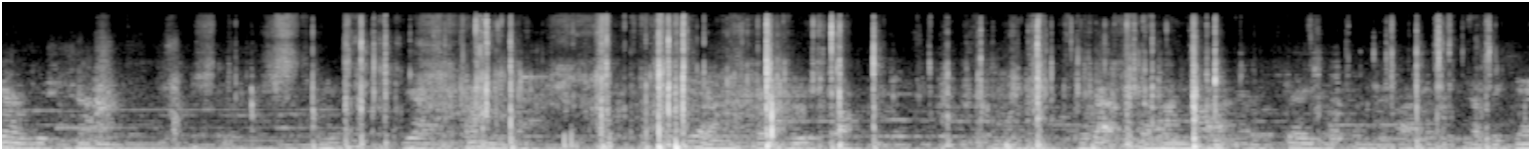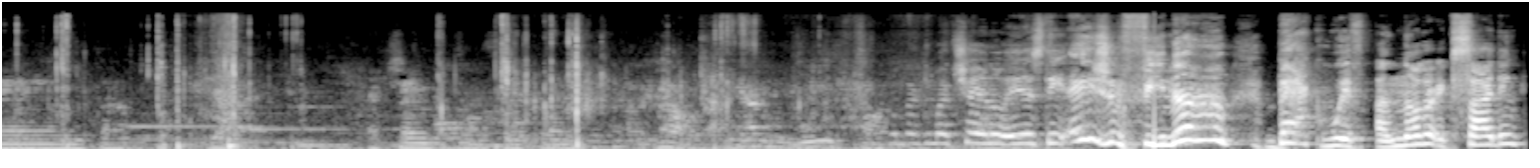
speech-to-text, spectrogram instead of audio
Welcome back to my channel. It's the Asian Phenom back with another exciting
